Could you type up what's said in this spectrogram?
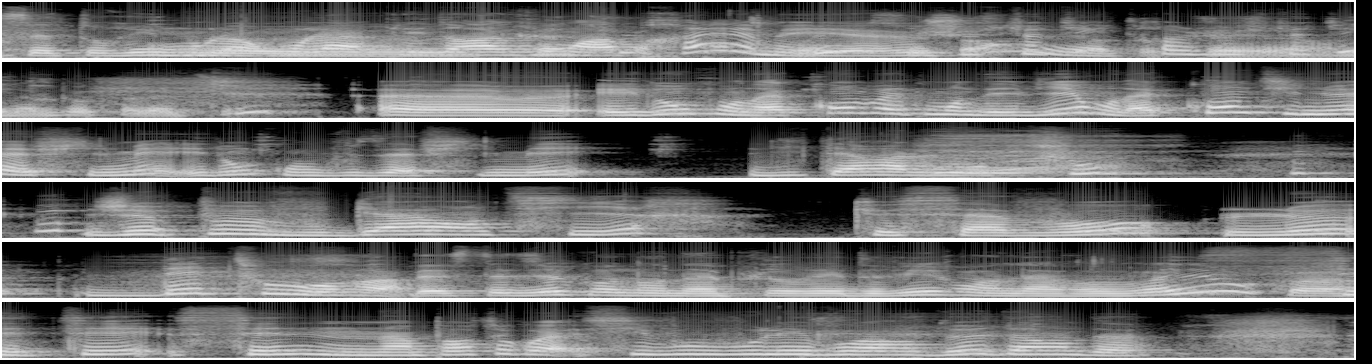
Cette horrible. on l'a appelée dragon créature. après, mais Oui, juste titre, juste titre. et donc on a complètement dévié, on a continué à filmer, et donc on vous a filmé littéralement tout. Je peux vous garantir que ça vaut le détour. Bah, C'est-à-dire qu'on en a pleuré de rire en la revoyant, quoi. C'était, c'est n'importe quoi. Si vous voulez voir deux dindes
